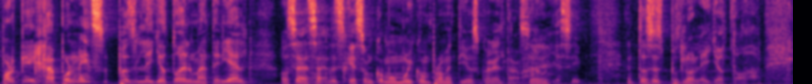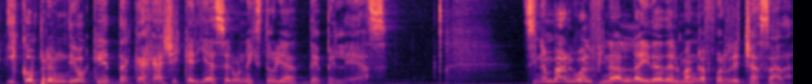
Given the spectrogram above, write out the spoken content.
porque japonés, pues leyó todo el material. O sea, sabes que son como muy comprometidos con el trabajo Sí. y así. Entonces, pues lo leyó todo. Y comprendió que Takahashi quería hacer una historia de peleas. Sin embargo, al final la idea del manga fue rechazada.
